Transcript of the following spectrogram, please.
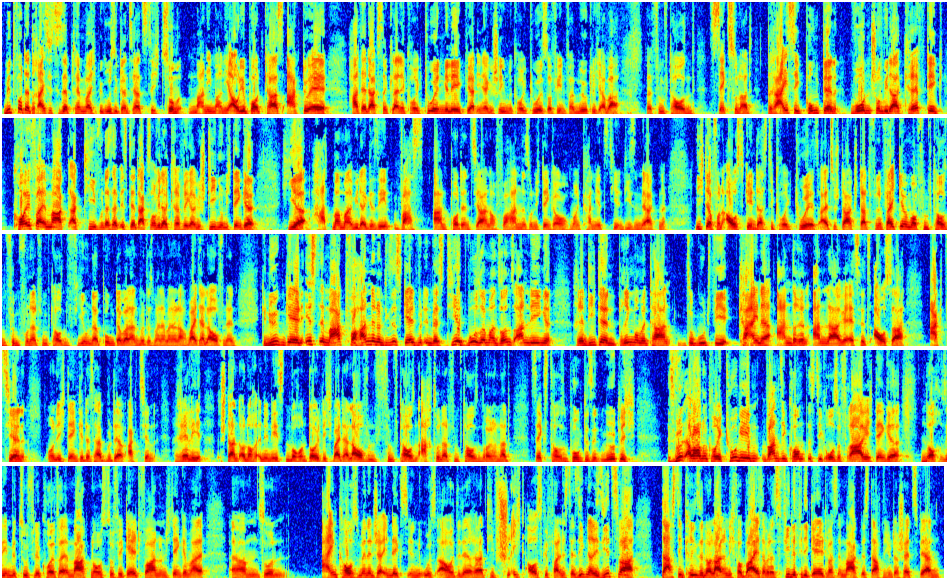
ist Mittwoch, der 30. September. Ich begrüße ganz herzlich zum Money Money Audio Podcast. Aktuell hat der DAX eine kleine Korrektur hingelegt. Wir hatten Ihnen ja geschrieben, eine Korrektur ist auf jeden Fall möglich, aber bei 5630 Punkten wurden schon wieder kräftig Käufer im Markt aktiv und deshalb ist der DAX auch wieder kräftiger gestiegen und ich denke, hier hat man mal wieder gesehen, was an Potenzial noch vorhanden ist und ich denke auch, man kann jetzt hier in diesen Märkten nicht davon ausgehen, dass die Korrektur jetzt allzu stark stattfindet. Vielleicht gehen wir mal auf 5500, 5400 Punkte, aber dann wird es meiner Meinung nach weiterlaufen, denn genügend Geld ist im Markt vorhanden und dieses Geld wird investiert. Wo soll man sonst anlegen? Renditen bringen momentan so gut wie keine anderen Anlageassets außer Aktien. Und ich denke, deshalb wird der Aktienrallye Stand auch noch in den nächsten Wochen deutlich weiter laufen. 5800, 5900, 6000 Punkte sind möglich. Es wird aber auch eine Korrektur geben. Wann sie kommt, ist die große Frage. Ich denke, noch sehen wir zu viele Käufer im Markt, noch ist zu viel Geld vorhanden. Und ich denke mal, ähm, so ein Einkaufsmanager-Index in den USA heute, der relativ schlecht ausgefallen ist, der signalisiert zwar, dass die Krise noch lange nicht vorbei ist, aber das viele, viele Geld, was im Markt ist, darf nicht unterschätzt werden.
